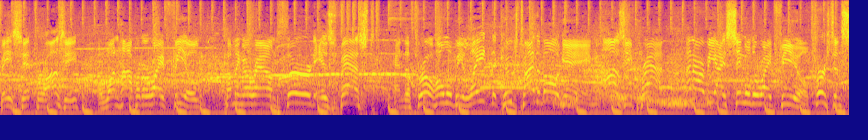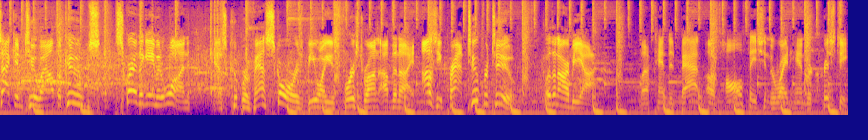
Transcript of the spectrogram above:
Base hit for Ozzie. A one hopper to right field. Coming around third is Vest, and the throw home will be late. The Cougs tie the ball game. Ozzie Pratt, an RBI single to right field. First and second, two out. The Cougs square the game at one as Cooper Vest scores BYU's first run of the night. Ozzie Pratt, two for two with an RBI. Left-handed bat of Hall facing the right-hander Christie.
